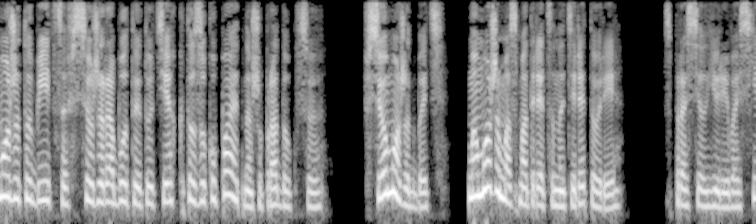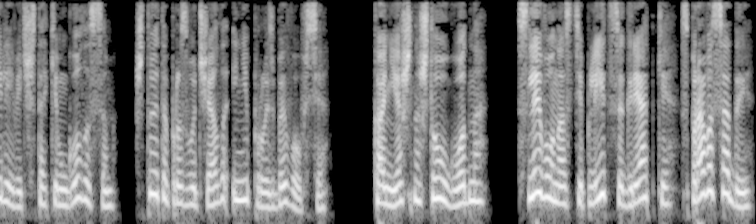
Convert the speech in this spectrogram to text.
«Может, убийца все же работает у тех, кто закупает нашу продукцию? Все может быть. Мы можем осмотреться на территории?» — спросил Юрий Васильевич таким голосом, что это прозвучало и не просьбой вовсе. «Конечно, что угодно», Слева у нас теплицы, грядки, справа сады.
